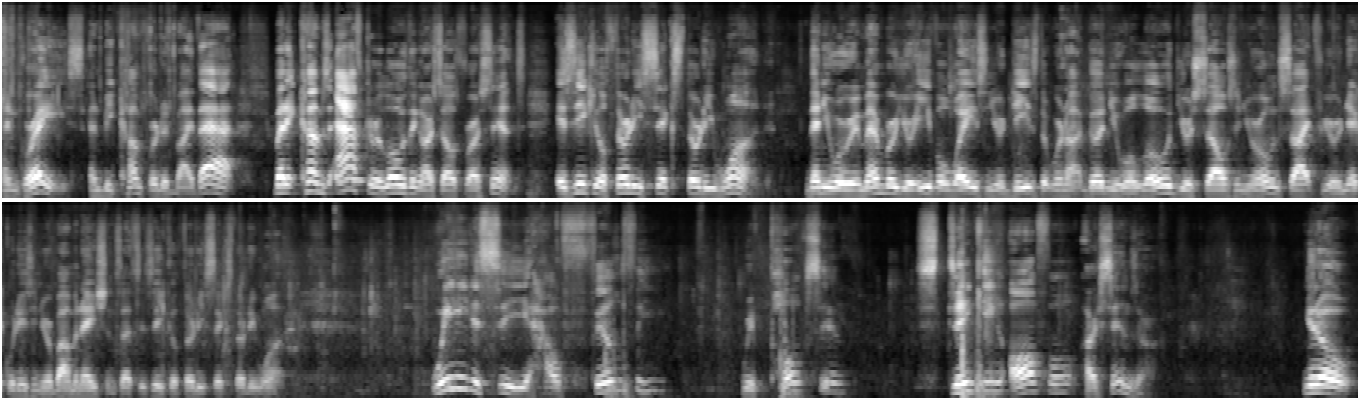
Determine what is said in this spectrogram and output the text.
and grace and be comforted by that, but it comes after loathing ourselves for our sins. Ezekiel 36, 31. Then you will remember your evil ways and your deeds that were not good, and you will loathe yourselves in your own sight for your iniquities and your abominations. That's Ezekiel 36, 31. We need to see how filthy, repulsive, stinking, awful our sins are. You know,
